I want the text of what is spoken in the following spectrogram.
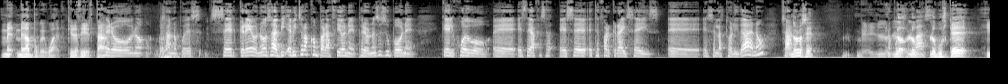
me, me da un poco igual. Quiero decir, está. Pero no, o sea, no puede ser, creo, ¿no? O sea, he visto las comparaciones, pero no se supone que el juego, eh, ese, ese- este Far Cry 6, eh, es en la actualidad, ¿no? O sea, No lo sé. Lo busqué y,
